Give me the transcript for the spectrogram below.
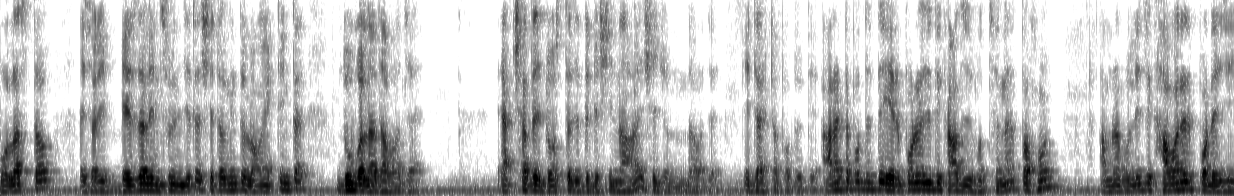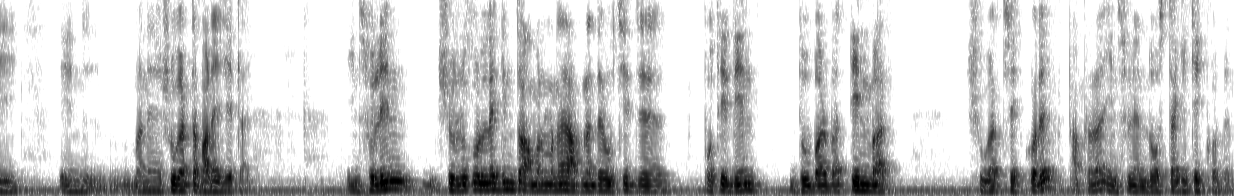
বোলাসটাও এই সরি বেজাল ইনসুলিন যেটা, সেটাও কিন্তু লং অ্যাক্টিংটা দুবেলা দেওয়া যায়। একসাথে ডোজটা যাতে বেশি না হয় সেই জন্য দেওয়া যায়। এটা একটা পদ্ধতি। আর একটা পদ্ধতি এরপরে যদি কাজ হচ্ছে না, তখন আমরা বলি যে খাবারের পরে যেই মানে সুগারটা বাড়ে যেটা ইনসুলিন শুরু করলে কিন্তু আমার মনে হয় আপনাদের উচিত যে প্রতিদিন দুবার বা তিনবার সুগার চেক করে আপনারা ইনসুলিন ডোজটাকে ঠিক করবেন।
